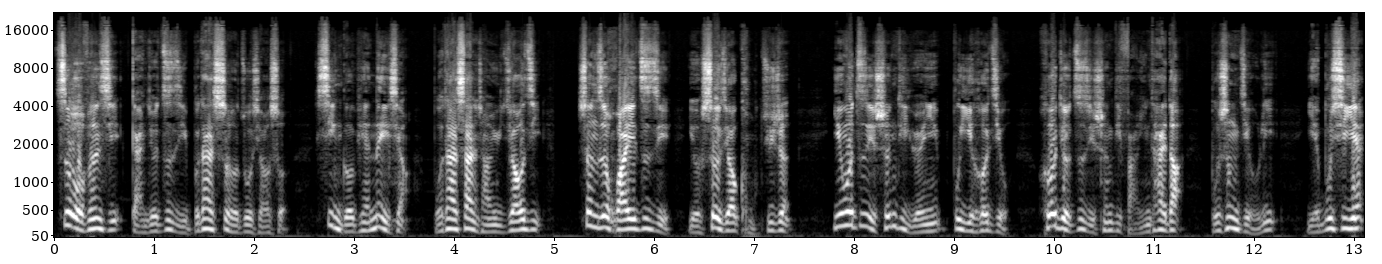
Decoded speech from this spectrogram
自我分析，感觉自己不太适合做销售，性格偏内向，不太擅长于交际，甚至怀疑自己有社交恐惧症。因为自己身体原因不宜喝酒，喝酒自己身体反应太大，不胜酒力，也不吸烟。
